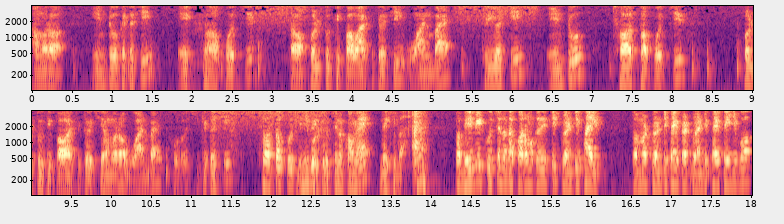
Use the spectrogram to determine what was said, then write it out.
आमर इंटु के एक पचिश तो होल टू दि पावर के वन बाय थ्री अच्छी इंटु छश पचिश होल टू दि पावर के आमर वन बाय फोर अच्छी के छश पचिश क्वेश्चन को आम देखा तो भी क्वेश्चन फर्म कर ट्वेंटी फाइव तो आम ट्वेंटी फाइव ट्वेंटी फाइव हो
